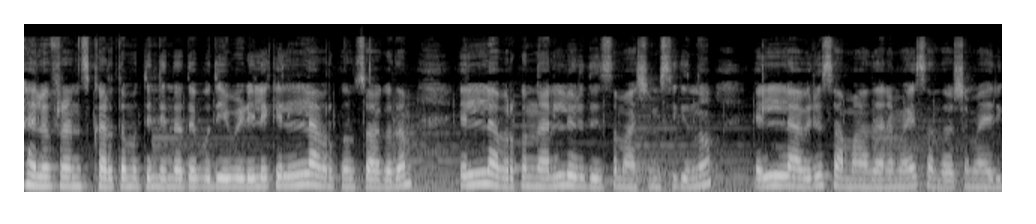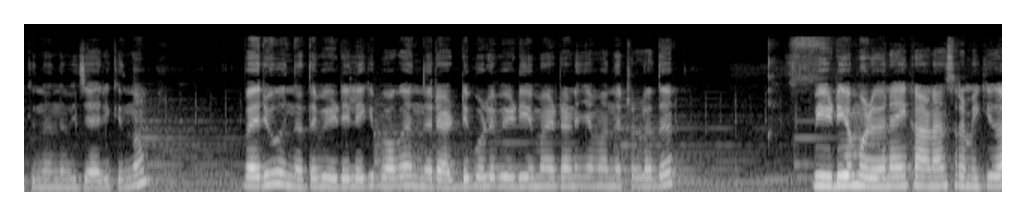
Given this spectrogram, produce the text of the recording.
ഹലോ ഫ്രണ്ട്സ്. കറുത്തമുത്തിന്റെ ഇന്നത്തെ പുതിയ വീഡിയോയിലേക്ക് എല്ലാവർക്കും സ്വാഗതം. എല്ലാവർക്കും നല്ലൊരു ദിവസം ആശംസിക്കുന്നു. എല്ലാവരും സമാധാനമായി സന്തോഷമായിരിക്കുന്നു എന്ന് വിചാരിക്കുന്നു. വരൂ ഇന്നത്തെ വീഡിയോയിലേക്ക് പോകാം. ഇന്നൊരു അടിപൊളി വീഡിയോയുമായിട്ടാണ് ഞാൻ വന്നിട്ടുള്ളത്. വീഡിയോ മുഴുവനായി കാണാൻ ശ്രമിക്കുക.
